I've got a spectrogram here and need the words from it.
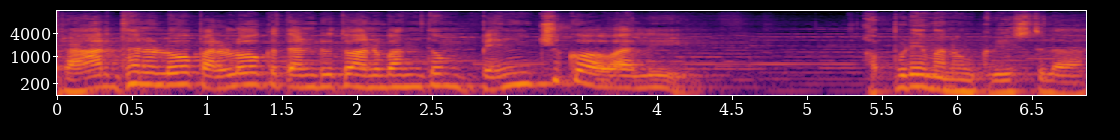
ప్రార్థనలో పరలోక తండ్రితో అనుబంధం పెంచుకోవాలి. అప్పుడే మనం క్రీస్తుల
